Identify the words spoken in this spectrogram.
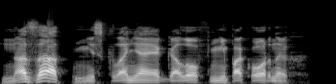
назад, не склоняя голов непокорных,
